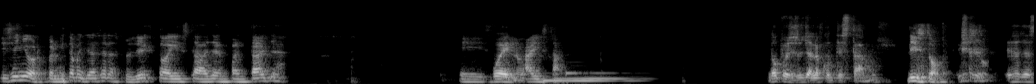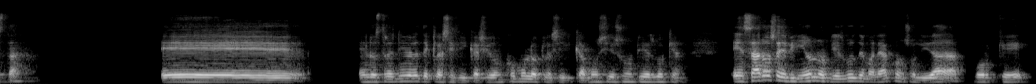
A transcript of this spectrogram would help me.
Sí, señor. Permítame, ya se las proyecto. Ahí está, ya en pantalla. Este, bueno. Ahí está. No, pues eso ya lo contestamos. Listo. Esa, ya está. Eh, en los tres niveles de clasificación, ¿cómo lo clasificamos si es un riesgo que... En SARO se definieron los riesgos de manera consolidada porque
